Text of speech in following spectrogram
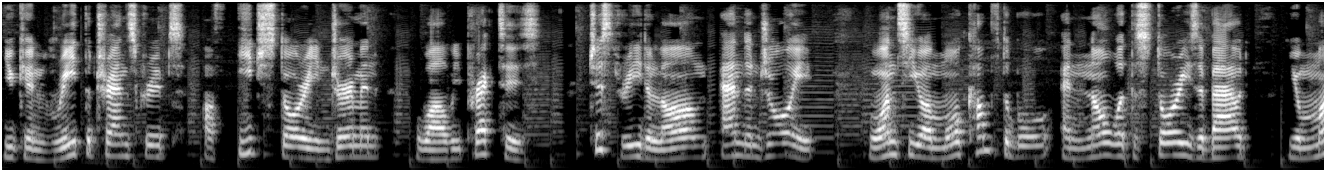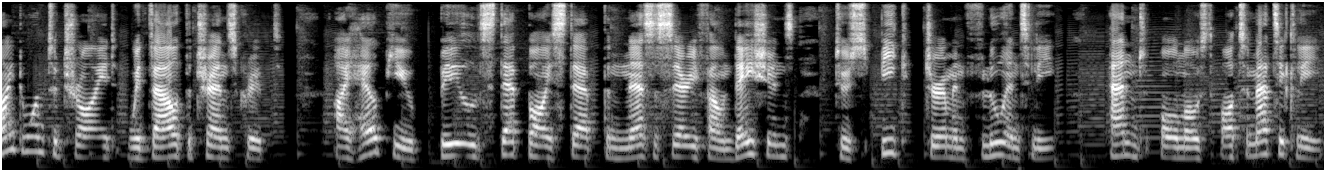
You can read the transcripts of each story in German while we practice. Just read along and enjoy. Once you are more comfortable and know what the story is about, you might want to try it without the transcript. I help you build step by step the necessary foundations to speak German fluently and almost automatically.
